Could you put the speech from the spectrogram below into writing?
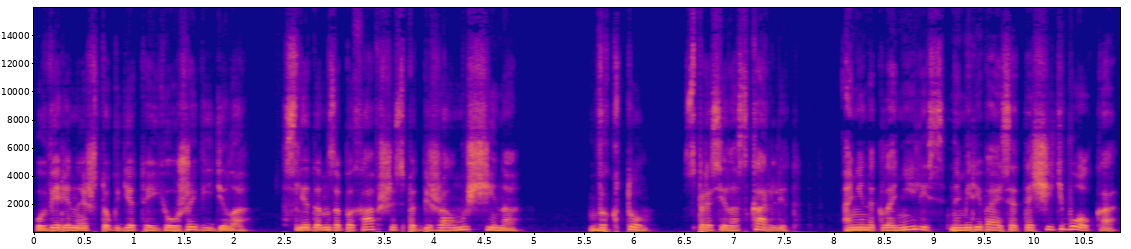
уверенная, что где-то ее уже видела. Следом запыхавшись, подбежал мужчина. «Вы кто?» – спросила Скарлетт. Они наклонились, намереваясь оттащить волка,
